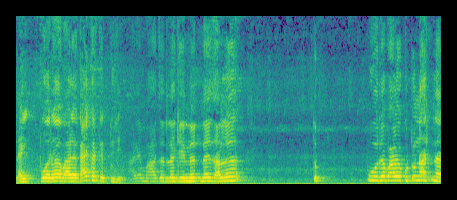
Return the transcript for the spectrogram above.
नाही पोरं बाळ काय करते तुझी? अरे माझं लगीनच नाही झालं. तर पोरं बाळ कुठून नाचणार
